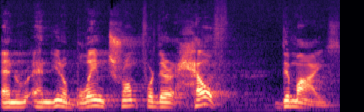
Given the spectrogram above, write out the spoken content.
and, and, you know, blame Trump for their health demise.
